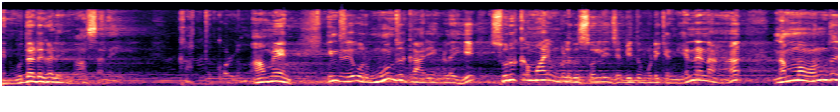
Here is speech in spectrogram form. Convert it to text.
என் உதடுகளின் வாசலை காத்துக்கொள்ளும். ஆமேன். இன்று ஒரு மூன்று காரியங்களை சுருக்கமாய் உங்களுக்கு சொல்லி ஜெபித்து முடிக்கிறேன். என்னன்னா நம்ம வந்து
